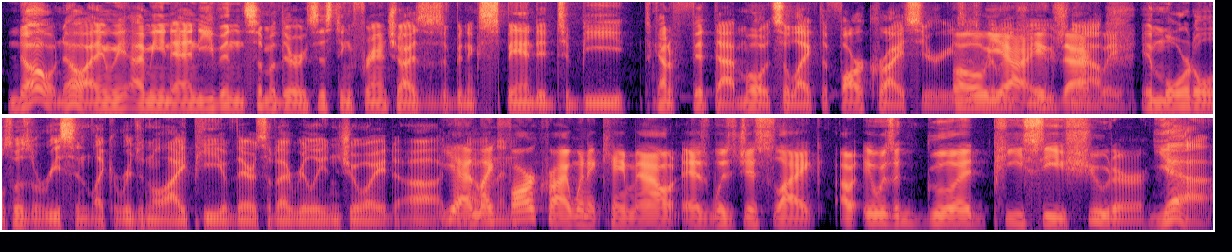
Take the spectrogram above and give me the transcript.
No, no. I mean, I mean, and even some of their existing franchises have been expanded to be to kind of fit that mode. So, like the Far Cry series. Oh, really yeah, huge now. exactly. Immortals was a recent like original IP of theirs that I really enjoyed. Uh, Yeah, and like then- Far Cry when it came out, as was just like uh, it was a good PC shooter. Yeah,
